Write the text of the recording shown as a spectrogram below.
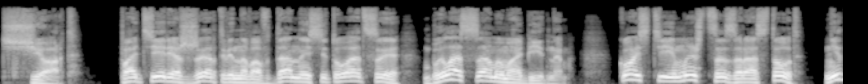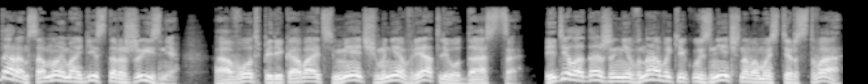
Черт! Потеря жертвенного в данной ситуации была самым обидным. Кости и мышцы зарастут, недаром со мной магистр жизни, а вот перековать меч мне вряд ли удастся. И дело даже не в навыке кузнечного мастерства,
